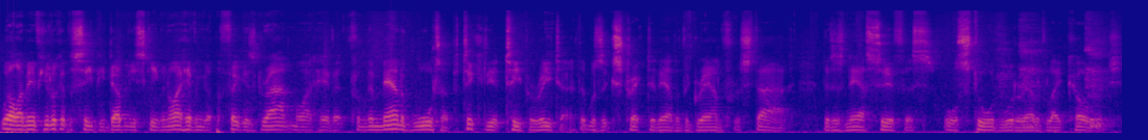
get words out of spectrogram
Well, I mean, if you look at the CPW scheme, and I haven't got the figures, Grant might have it, from the amount of water, particularly at Te Pirita, that was extracted out of the ground for a start, that is now surface or stored water out of Lake Coleridge,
